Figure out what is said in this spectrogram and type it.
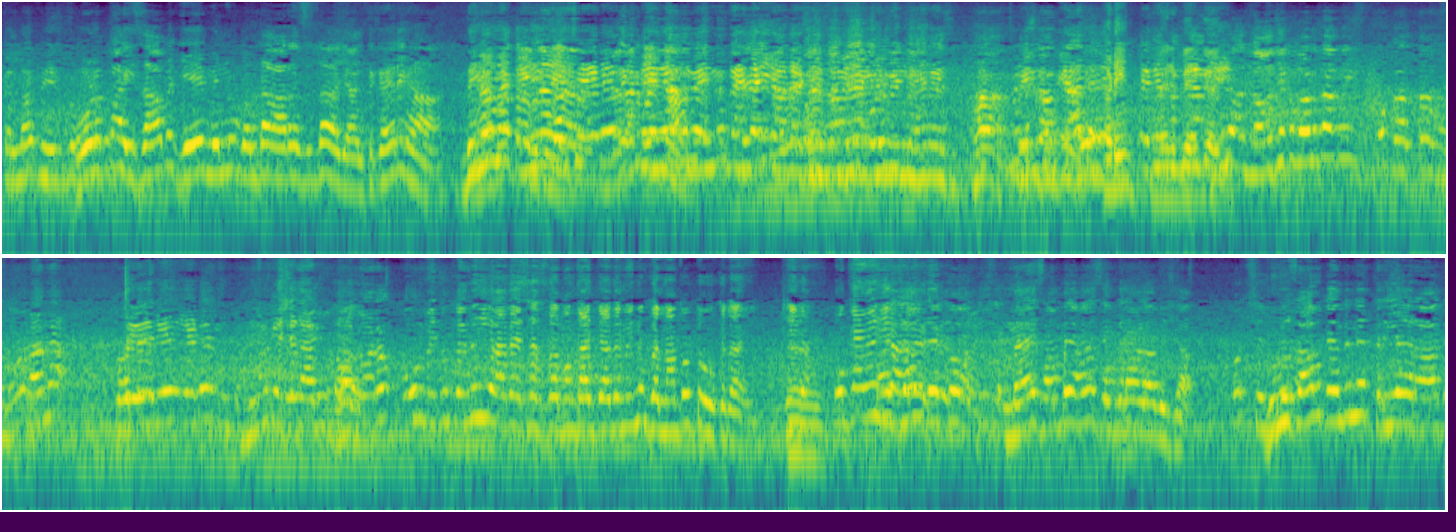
ਕੱਲਾ ਫੇਸਬੁੱਕ ਹੁਣ ਭਾਈ ਸਾਹਿਬ ਜੇ ਮੈਨੂੰ ਬੰਦਾ ਆਰਐਸ ਦਾ ਏਜੰਟ ਕਹਿ ਰਿਹਾ ਬਿਨਾਂ ਮੈਂ ਕਹਿਣਾ ਯਾਰ। ਮੈਨੂੰ ਕਹਿੰਦਾ ਯਾਦ ਹੈ। ਹਾਂ ਬੜੀ ਮੇਰੀ ਬੇਬੀ ਹੋਈ। ਲੌਜੀਕ ਬਣਦਾ ਕੋਈ ਉਹ ਗੱਲ ਤਾਂ ਸੁਣੋ ਨਾ ਤੁਹਾਡੇ ਜਿਹੜੇ ਹੋਣਗੇ ਸ਼ਰਾਬੀ ਬਹੁਤ ਵਾਰ ਉਹ ਮੈਨੂੰ ਕਹਿੰਦੇ ਯਾਦ ਐਸਐਸ ਦਾ ਬੰਦਾ ਜਦ ਮੈਨੂੰ ਗੱਲਾਂ ਤੋਂ ਟੋਕਦਾ ਹੈ ਠੀਕ ਆ? ਉਹ ਕਹਿੰਦੇ ਭਾਈ ਸਾਹਿਬ ਦੇਖੋ ਮੈਂ ਸਾਂਭਿਆ ਹੋਇਆ ਸਿੰਗਰਾਂ ਵਾਲਾ ਵਿਸ਼ਾ। ਗੁਰੂ ਸਾਹਿਬ ਕਹਿੰਦੇ ਨੇ ਤ੍ਰਿਆ ਰਾਗ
